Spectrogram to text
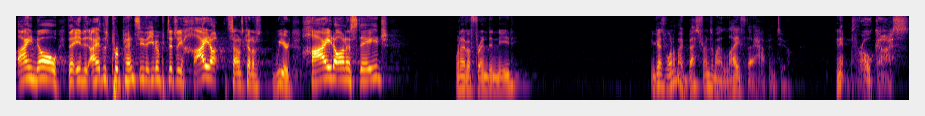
I know that it, I had this propensity to even potentially hide on, sounds kind of weird, hide on a stage when I have a friend in need. You guys, one of my best friends in my life that happened to. And it broke us.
